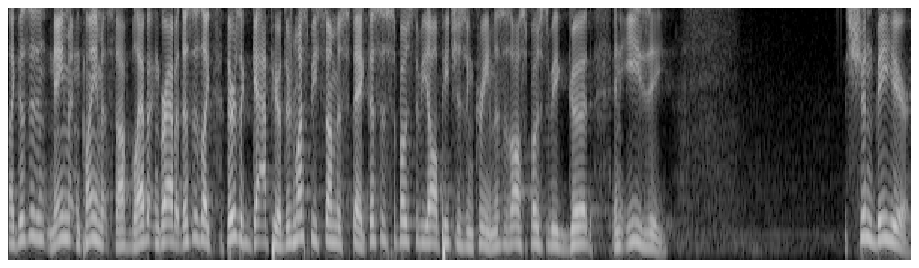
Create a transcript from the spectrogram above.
Like this isn't name it and claim it stuff, blab it and grab it. This is like there's a gap here. There must be some mistake. This is supposed to be all peaches and cream. This is all supposed to be good and easy. It shouldn't be here.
